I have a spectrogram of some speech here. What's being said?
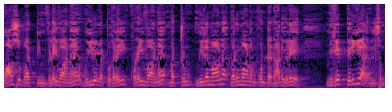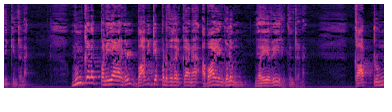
மாசுபாட்டின் விளைவான உயிரிழப்புகளை குறைவான மற்றும் மிதமான வருமானம் கொண்ட நாடுகளே மிகப்பெரிய அளவில் சந்திக்கின்றன. முன்களப் பணியாளர்கள் பாதிக்கப்படுவதற்கான அபாயங்களும் நிறையவே இருக்கின்றன. காற்றும்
